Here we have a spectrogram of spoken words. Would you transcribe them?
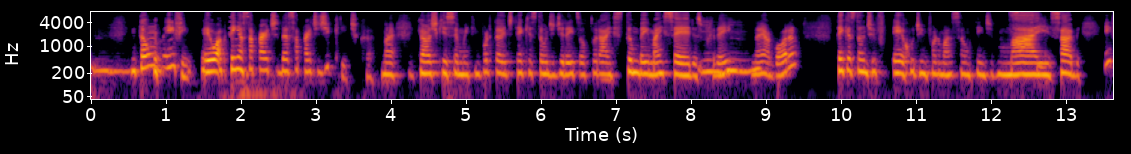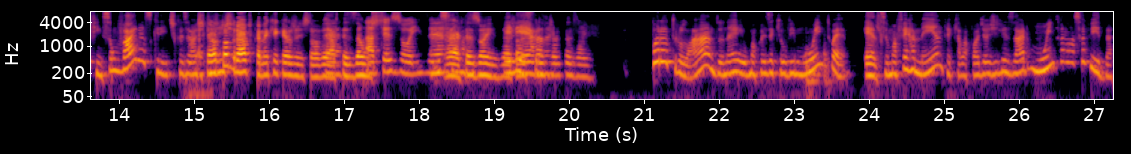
Uhum. Então, enfim, eu tenho essa parte dessa parte de crítica, né? Que eu acho que isso é muito importante. Tem a questão de direitos autorais também mais sérios, porque daí, Uhum. né, agora tem questão de erro de informação que tem demais, sabe? Enfim, são várias críticas. Eu acho Até que a gente, ortográfica, né? O que, que a gente estava vendo? É. Artesãos. Artesões. É. É, artesões. é, Ele erra, né? de artesões. Por outro lado, né, uma coisa que eu vi muito é essa é uma ferramenta que ela pode agilizar muito a nossa vida.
